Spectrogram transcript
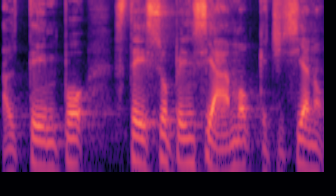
al tempo stesso pensiamo che ci siano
